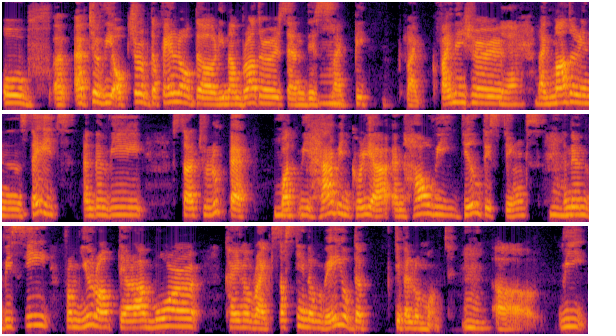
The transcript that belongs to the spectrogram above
of uh, after we observed the failure of the Lehman Brothers and this like big like financial Yeah. like model in states, and then we start to look back what we have in Korea and how we deal these things, and then we see from Europe there are more kind of like sustainable way of the development. Mm. Uh, we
